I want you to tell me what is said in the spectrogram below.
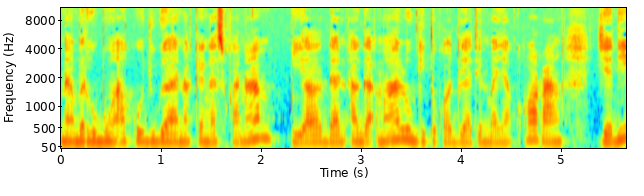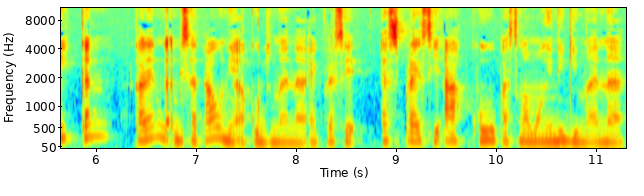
Nah berhubung aku juga anak yang gak suka nampil dan agak malu gitu kalau diliatin banyak orang, jadi kan kalian nggak bisa tahu nih aku gimana ekspresi ekspresi aku pas ngomong ini gimana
